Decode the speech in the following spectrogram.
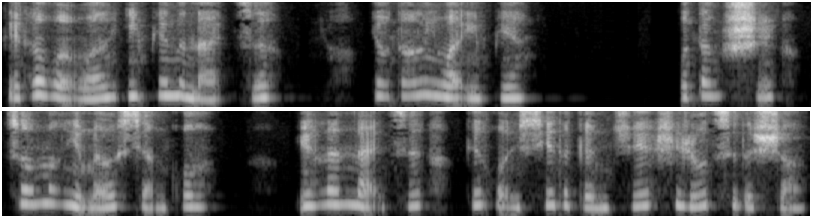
给他吻完一边的奶子，又到另外一边。我当时做梦也没有想过。原来奶子给吻吸的感觉是如此的爽，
